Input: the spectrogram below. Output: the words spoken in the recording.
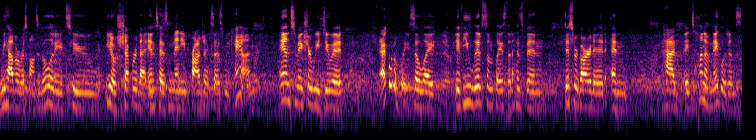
we have a responsibility to you know shepherd that into as many projects as we can and to make sure we do it equitably. So, like, yeah. if you live someplace that has been disregarded and had a ton of negligence,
